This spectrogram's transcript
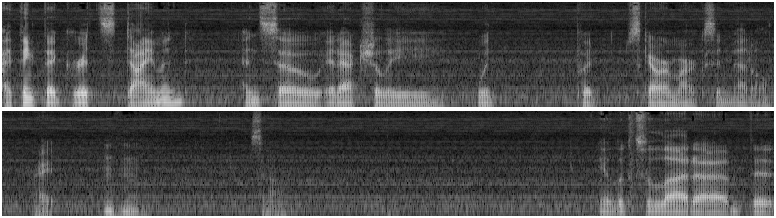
I think that grit's diamond, and so it actually would put scour marks in metal, right? hmm So It looks a lot. Uh, the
